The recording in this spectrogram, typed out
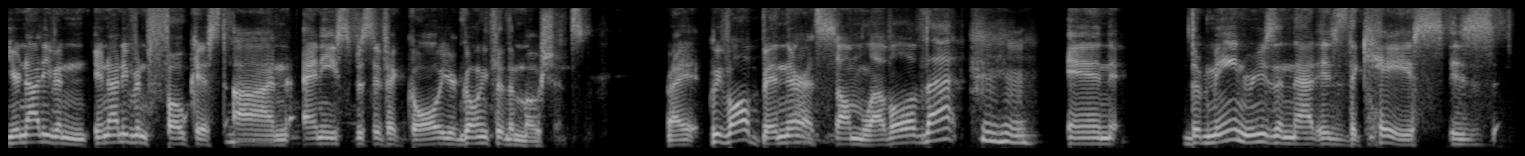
you're not even you're not even focused on any specific goal. You're going through the motions. Right? We've all been there at some level of that. Mm-hmm. And the main reason that is the case is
